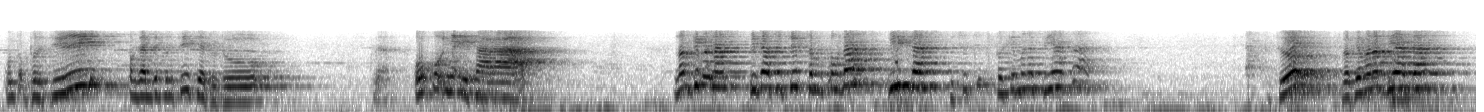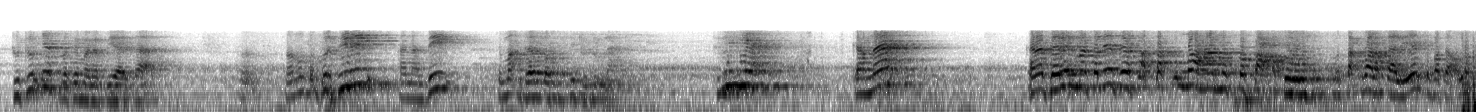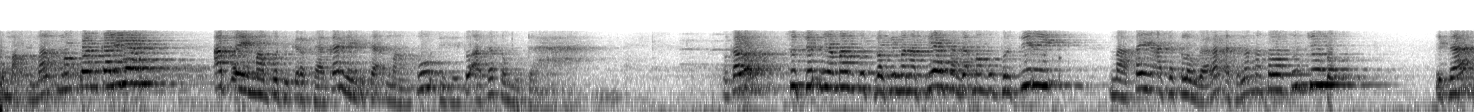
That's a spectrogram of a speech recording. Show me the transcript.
Untuk berdiri, pengganti berdiri dia duduk. Nah, ukuknya isyarat. Nah gimana? Bisa sujud sempurna? Bisa. Bisa sujud bagaimana biasa. Sujud bagaimana biasa. Duduknya sebagaimana biasa. Nah untuk berdiri, nah, nanti cuma dalam posisi duduk. Demikian. Karena karena dalil masalahnya adalah fattakullah mastata'tum. Bertakwalah kalian kepada Allah semaksimal kemampuan kalian. Apa yang mampu dikerjakan yang tidak mampu di situ ada kemudahan. Kalau sujudnya mampu sebagaimana biasa, nggak mampu berdiri, maka yang ada kelonggaran adalah masalah sujud. Tidak,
